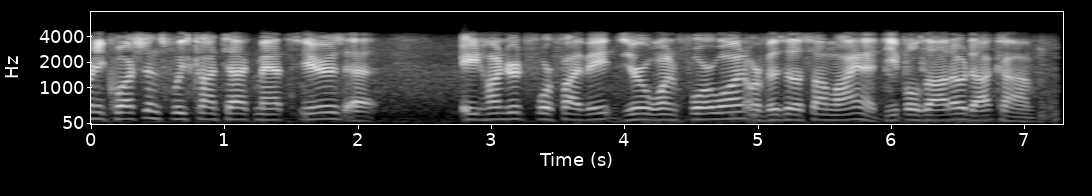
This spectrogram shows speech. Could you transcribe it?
For any questions, please contact Matt Sears at 800-458-0141 or visit us online at diepholzauto.com.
